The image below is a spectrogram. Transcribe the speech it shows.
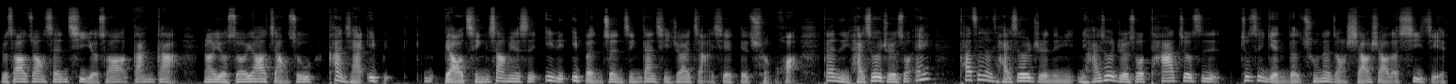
有时候要装生气，有时候要尴尬，然后有时候又要讲出看起来一表情上面是一一本正经，但其实就在讲一些给蠢话，但你还是会觉得说，诶，他真的还是会觉得你，你还是会觉得说他就是就是演得出那种小小的细节，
